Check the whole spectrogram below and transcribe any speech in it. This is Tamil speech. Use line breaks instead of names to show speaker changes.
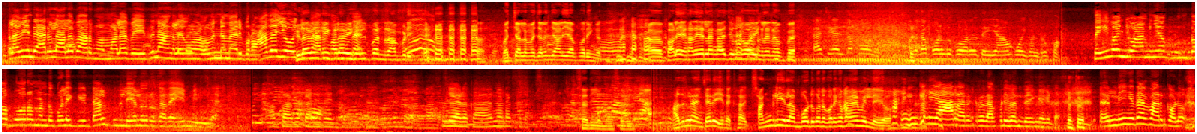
கிளவியின் அருளால பாருங்க மழை பெய்யுது நாங்களே இந்த மாதிரி போறோம். அதை யோசிச்சு
கிளவி. ஹெல்ப் பண்ற அப்படி. மச்சால மச்சாலும் ஜாலியா போறீங்க. பழைய கதையெல்லாம் காய்ச்சி கொண்டு போவீங்களே இப்ப
காய்ச்சி காய்ச்சி தான் போகணும். பொழுது போகிறது தெரியாமல் போய் கொண்டிருப்போம்
தெய்வம் சுவாமியா கும்பிட போறோம்னு கொலைக்கிட்டால் பிள்ளைகள் ஒரு கதையும் இல்லை.
அப்பாவுக்கு கண் தெரிஞ்சாங்க பிள்ளைகளுக்காக
சரியம்மா சரி. அதெல்லாம் சரி இந்த சங்கிலி எல்லாம் போட்டு கொண்டு போறீங்க பயம் இல்லையோ?
இங்கே யாரா இருக்கிறது அப்படி வந்து எங்க கிட்ட நீங்க தான் பார்க்கணும்.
